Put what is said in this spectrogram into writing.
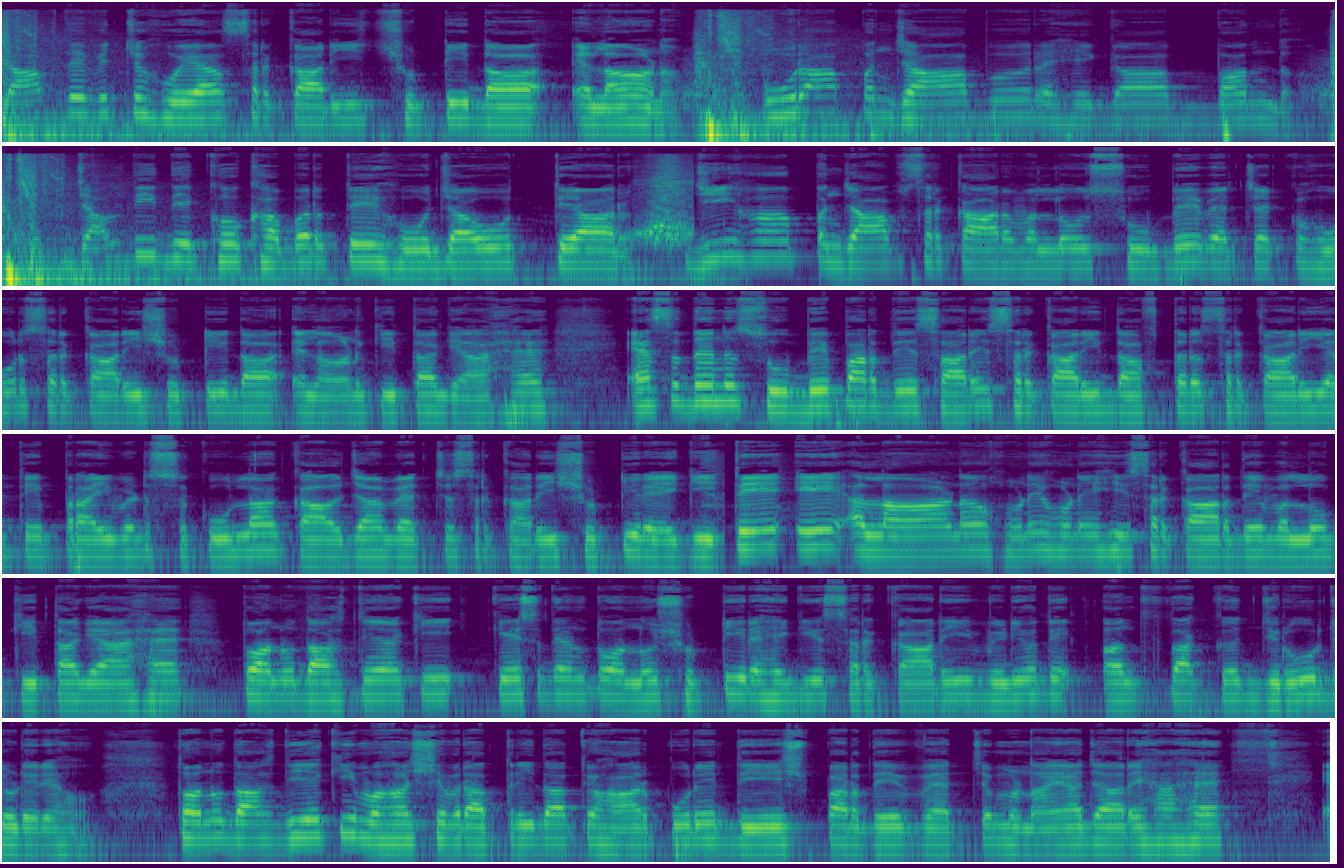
ਪੰਜਾਬ ਦੇ ਵਿੱਚ ਹੋਇਆ ਸਰਕਾਰੀ ਛੁੱਟੀ ਦਾ ਐਲਾਨ। ਪੂਰਾ ਪੰਜਾਬ ਰਹੇਗਾ ਬੰਦ। ਜਲਦੀ ਦੇਖੋ ਖਬਰ ਤੇ ਹੋ ਜਾਓ ਤਿਆਰ। ਜੀ ਹਾਂ, ਪੰਜਾਬ ਸਰਕਾਰ ਵੱਲੋਂ ਸੂਬੇ ਵਿੱਚ ਇੱਕ ਹੋਰ ਸਰਕਾਰੀ ਛੁੱਟੀ ਦਾ ਐਲਾਨ ਕੀਤਾ ਗਿਆ ਹੈ। ਇਸ ਦਿਨ ਸੂਬੇ ਭਰ ਦੇ ਸਾਰੇ ਸਰਕਾਰੀ ਦਫ਼ਤਰ, ਸਰਕਾਰੀ ਅਤੇ ਪ੍ਰਾਈਵੇਟ ਸਕੂਲਾਂ, ਕਾਲਜਾਂ ਵਿੱਚ ਸਰਕਾਰੀ ਛੁੱਟੀ ਰਹੇਗੀ ਤੇ ਇਹ ਐਲਾਨ ਹੁਣੇ-ਹੁਣੇ ਹੀ ਸਰਕਾਰ ਦੇ ਵੱਲੋਂ ਕੀਤਾ ਗਿਆ ਹੈ। ਤੁਹਾਨੂੰ ਦੱਸਦੇ ਹਾਂ ਕਿ ਕਿਸ ਦਿਨ ਤੁਹਾਨੂੰ ਛੁੱਟੀ ਰਹੇਗੀ, ਸਰਕਾਰੀ ਵੀਡੀਓ ਦੇ ਅੰਤ ਤੱਕ ਜਰੂਰ ਜੁੜੇ ਰਹੋ। ਤੁਹਾਨੂੰ ਦੱਸ ਦਈਏ ਕਿ ਮਹਾ ਸ਼ਿਵਰਾਤਰੀ ਦਾ ਤਿਉਹਾਰ ਪੂਰੇ ਦੇਸ਼ ਭਰ ਦੇ ਵਿੱਚ ਮਨਾਇਆ ਜਾ ਰਿਹਾ ਹੈ।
